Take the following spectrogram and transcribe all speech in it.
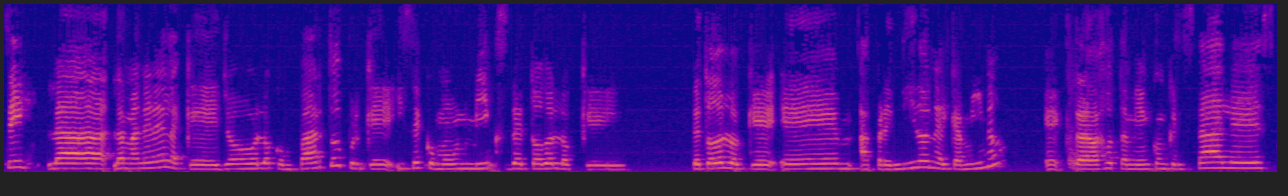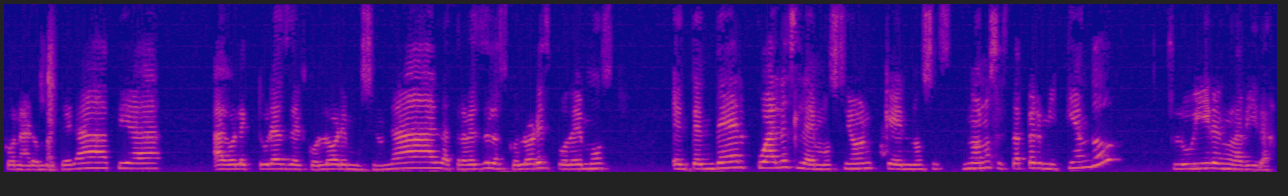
Sí, la, la manera en la que yo lo comparto, porque hice como un mix de todo lo que de todo lo que he aprendido en el camino eh, trabajo también con cristales, con aromaterapia, hago lecturas del color emocional. A través de los colores podemos entender cuál es la emoción que nos, no nos está permitiendo fluir en la vida.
